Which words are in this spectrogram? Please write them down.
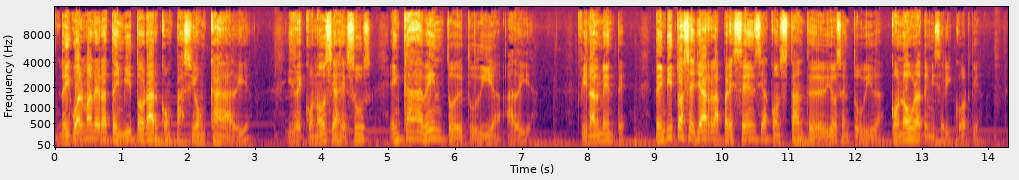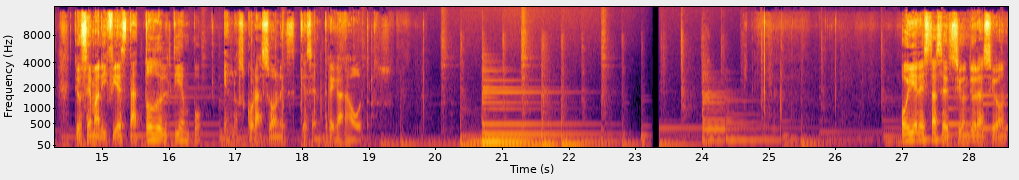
de igual manera te invito a orar con pasión cada día y reconoce a Jesús en cada evento de tu día a día. Finalmente, te invito a sellar la presencia constante de Dios en tu vida con obras de misericordia. Dios se manifiesta todo el tiempo en los corazones que se entregan a otros. Hoy en esta sección de oración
